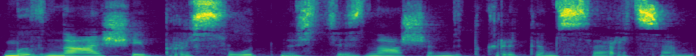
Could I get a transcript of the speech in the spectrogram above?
Ми в нашій присутності з нашим відкритим серцем,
